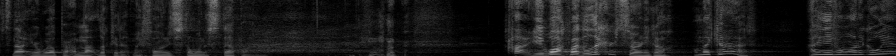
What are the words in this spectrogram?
It's not your willpower. I'm not looking at my phone. I just don't want to step on it. uh, you walk by the liquor store and you go, oh my God, I didn't even want to go in.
